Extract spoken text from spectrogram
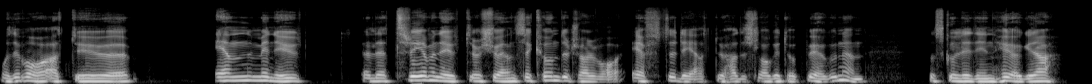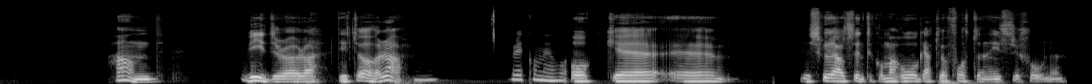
Och det var att du eh, en minut eller tre minuter och 21 sekunder tror jag det var efter det att du hade slagit upp ögonen så skulle din högra hand vidröra ditt öra Det kommer jag ihåg. och eh, eh, du skulle alltså inte komma ihåg att du har fått den instruktionen.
